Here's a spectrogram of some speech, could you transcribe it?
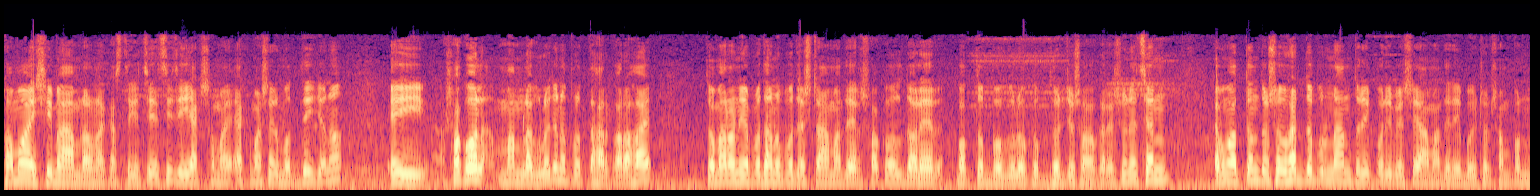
সময় সীমা আমরা ওনার কাছ থেকে চেয়েছি যে এক সময়, এক মাসের মধ্যেই যেন এই সকল মামলাগুলো যেন প্রত্যাহার করা হয়। তো মাননীয় প্রধান উপদেষ্টা, আমাদের সকল দলের বক্তব্যগুলো খুব ধৈর্য সহকারে শুনেছেন। এবং অত্যন্ত সৌহার্দ্যপূর্ণ আন্তরিক পরিবেশে আমাদের এই বৈঠক সম্পন্ন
